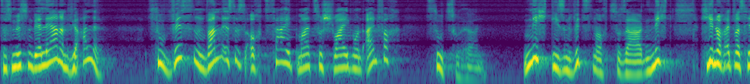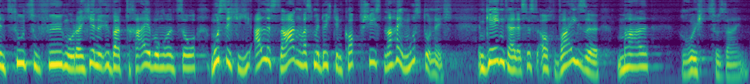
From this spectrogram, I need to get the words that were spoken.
Das müssen wir lernen, wir alle. Zu wissen, wann ist es auch Zeit, mal zu schweigen und einfach zuzuhören. Nicht diesen Witz noch zu sagen, nicht hier noch etwas hinzuzufügen oder hier eine Übertreibung und so. Muss ich alles sagen, was mir durch den Kopf schießt? Nein, musst du nicht. Im Gegenteil, es ist auch weise, mal ruhig zu sein.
